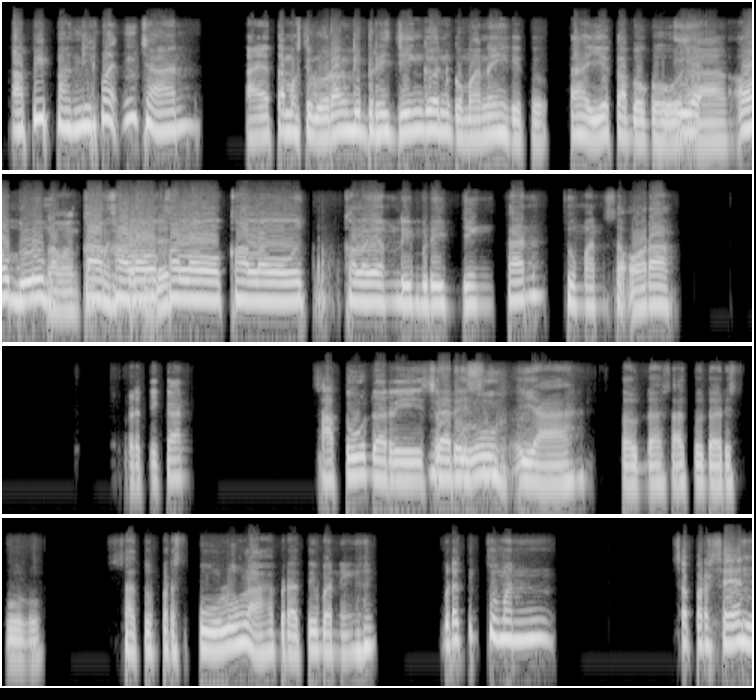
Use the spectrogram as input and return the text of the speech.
tapi panggil mah encan Nah, eta maksud orang di bridgingkeun ku maneh gitu. Ah iya kabogoh Iya. urang. oh belum kalau kan, kalau kalau kalau yang di bridgingkan cuman seorang Berarti kan satu dari sepuluh. se- ya sudah satu dari sepuluh satu per sepuluh lah berarti banding berarti cuman Sepersen.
